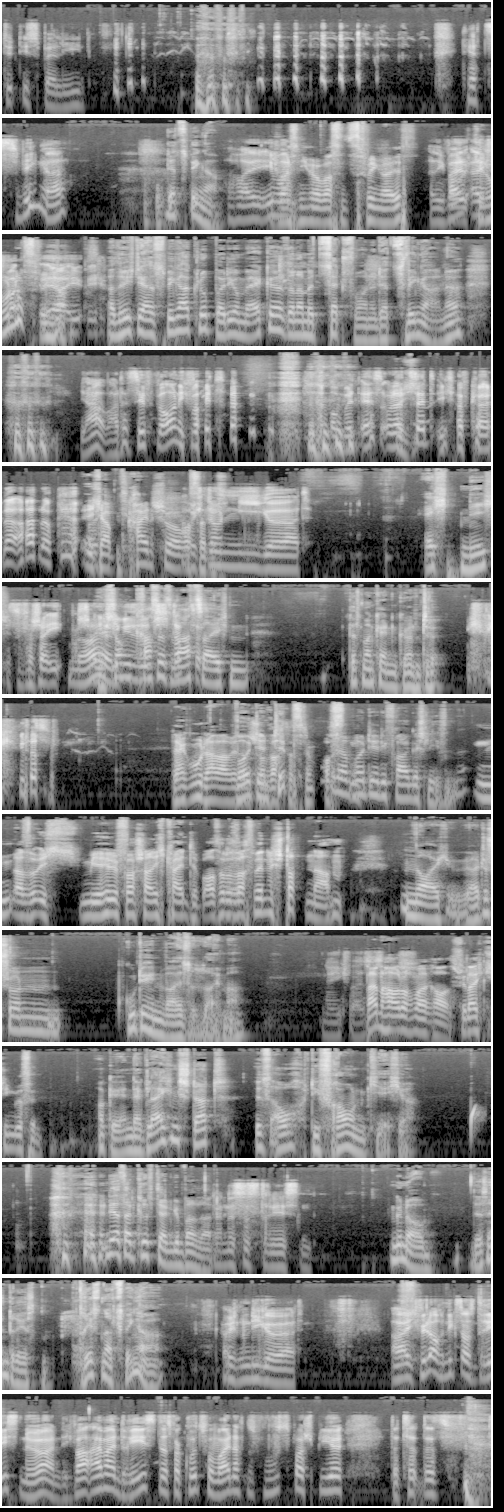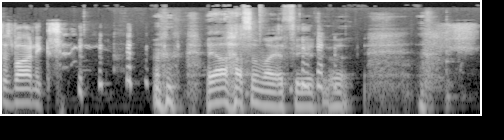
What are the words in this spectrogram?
Das ist Berlin. Der Zwinger. Der Zwinger. Ich ich weiß nicht mehr, was ein Zwinger ist. Also ich weiß, also ich, Hundezwinger. ja, ich, Also nicht der Swingerclub bei dir um die Ecke, sondern mit Z vorne, der Zwinger, ne? ja, aber das hilft mir auch nicht weiter. Ob mit S oder Z, ich habe keine Ahnung. Ich habe keinen Schimmer, Habe was ich das noch ist. nie gehört. Echt nicht. Das ist wahrscheinlich, wahrscheinlich ist schon ein krasses Stadt- Wahrzeichen, das man kennen könnte. das, Na gut, aber wenn Wollt du ihr schon einen sagst, Tipp dass im oder Osten... wollt ihr die Frage schließen? Also ich, mir hilft wahrscheinlich kein Tipp, außer du sagst mir den Stadtnamen. Na, ich hatte schon gute Hinweise, sag ich mal. nee, ich weiß Dann hau nicht. doch mal raus. Vielleicht kriegen wir es hin. Okay, in der gleichen Stadt ist auch die Frauenkirche. Jetzt hat Christian gebuzzert. Dann ist es Dresden. Genau, der ist in Dresden. Dresdner Zwinger. Habe ich noch nie gehört. Aber ich will auch nichts aus Dresden hören. Ich war einmal in Dresden, das war kurz vor Weihnachten das Fußballspiel. Das, das, das war nix. Ja, hast du mal erzählt.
